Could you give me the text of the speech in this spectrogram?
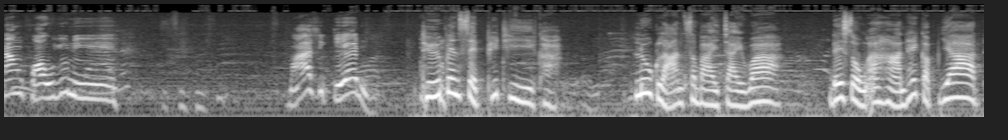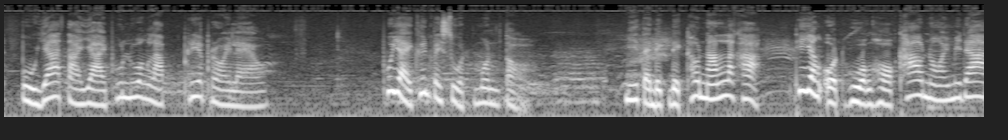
นั่งเฝ้าอยู่นี่หมาสิเกณฑ์ถือเป็นเสร็จพิธีค่ะ ลูกหลานสบายใจว่า ได้ส่งอาหารให้กับญาติ ปู่ย่าตายายผู้ล่วงลับเรียบร้อยแล้ว ผู้ใหญ่ขึ้นไปสวดมนต์ต่อ มีแต่เด็กๆเท่านั้นล่ะค่ะ ที่ยังอดห่วงห่อข้าวน้อยไม่ได้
